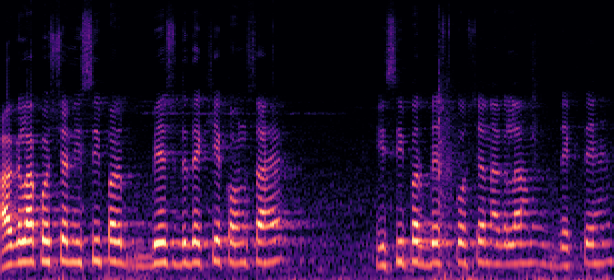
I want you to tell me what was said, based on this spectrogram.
अगला क्वेश्चन इसी पर बेस्ड देखिए कौन सा है। इसी पर बेस्ड क्वेश्चन अगला हम देखते हैं।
